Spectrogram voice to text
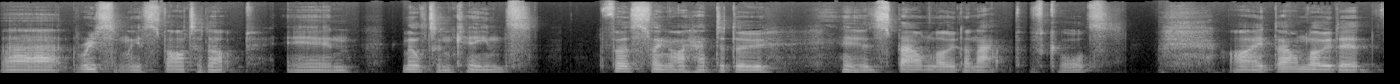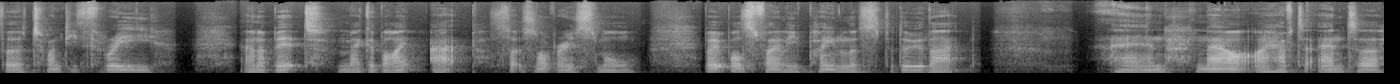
that recently started up in Milton Keynes. First thing I had to do is download an app, of course. I downloaded the 23 and a bit megabyte app, so it's not very small, but it was fairly painless to do that. And now I have to enter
